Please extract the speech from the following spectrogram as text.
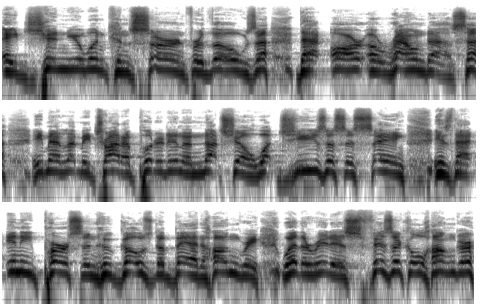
a, genuine concern for those. Uh, that are around us. Uh, amen. Let me try to put it in a nutshell. What Jesus is saying is that any person who goes to bed hungry, whether it is physical hunger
